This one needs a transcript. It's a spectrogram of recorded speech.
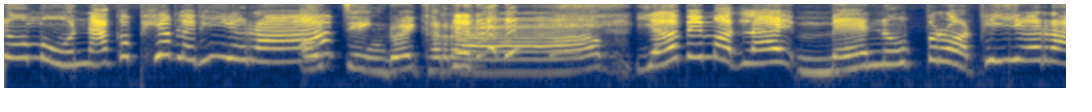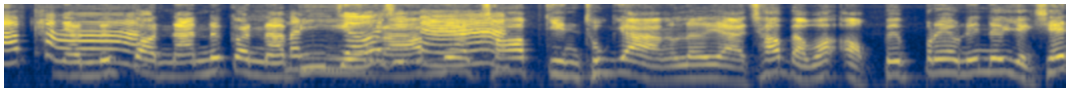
นูหมูนะก็เพียบเลยพี่ยีราเอาฟจริงด้วยครับเยอะไปหมดเลย เมนูโปรดพี่ยีราฟค่ะเดี๋ยวนึกก่อนนะนึกก่อนนะมันพี่เยอะใช่รับไหมเนี่ยชอบกินทุกอย่างเลยอะชอบแบบว่าออกเปรี้ยวๆนิดนึงอย่างเช่น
